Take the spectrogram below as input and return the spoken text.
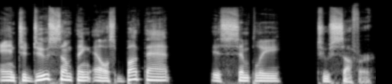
And to do something else but that is simply to suffer.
